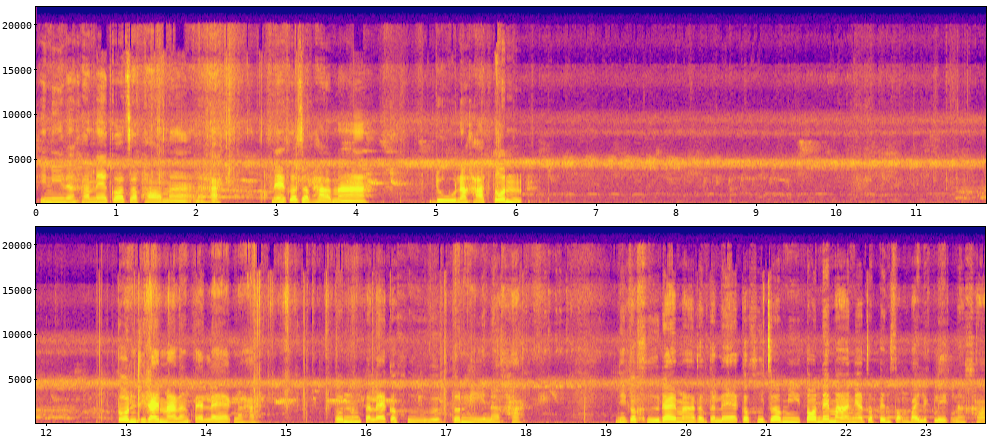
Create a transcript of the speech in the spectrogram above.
ทีนี้นะคะแม่ก็จะพามานะคะ แม่ก็จะพามาดูนะคะต้น ต้นที่ได้มาตั้งแต่แรกนะคะ ต้นตั้งแต่แรกก็คือต้นนี้นะคะ นี่ก็คือได้มาตั้งแต่แรกก็คือจะมีตอนได้มาเนี่ยจะเป็นสองใบเล็กๆนะคะ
